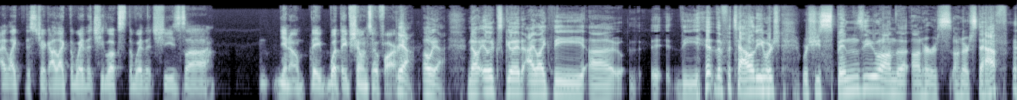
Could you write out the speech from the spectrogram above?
I like this chick. I like the way that she looks, the way that she's uh you know, they what they've shown so far. Yeah. Oh yeah. No, it looks good. I like the uh the the fatality where she, where she spins you on the on her on her staff.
